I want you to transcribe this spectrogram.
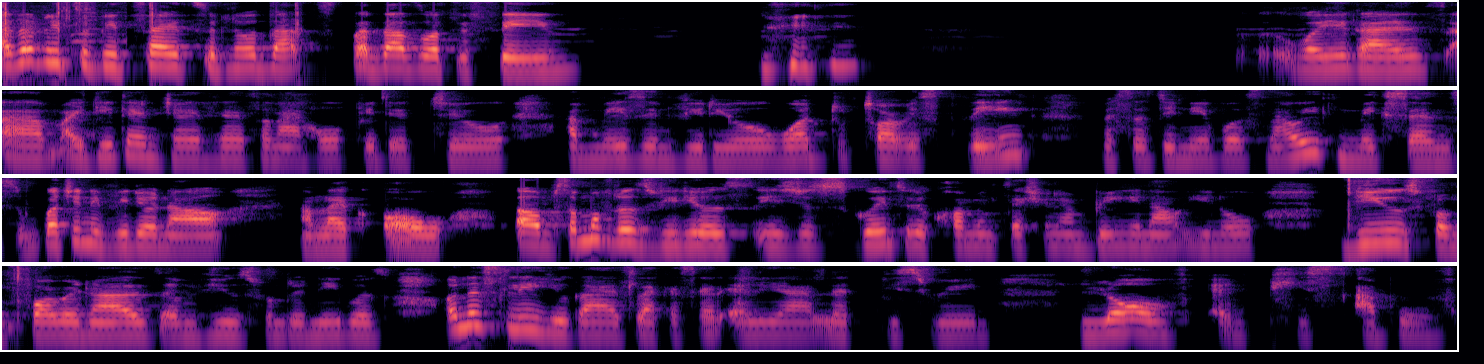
I don't need to be Thai to know that, but that's what it's saying. Well, you guys, um, I did enjoy this, and I hope you did too. Amazing video. What do tourists think versus the neighbors? Now it makes sense. Watching the video now, I'm like, oh, um, some of those videos is just going to the comment section and bringing out, you know, views from foreigners and views from the neighbors. Honestly, you guys, like I said earlier, let peace reign. Love and peace above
